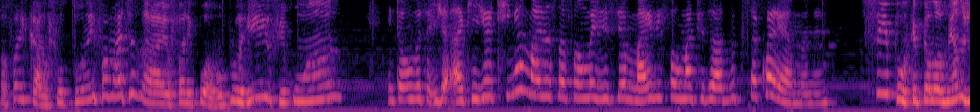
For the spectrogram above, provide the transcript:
Eu falei, cara, o futuro é informatizar. Eu falei, pô, vou pro Rio, fico um ano. Então você já, aqui já tinha mais essa forma de ser mais informatizado do que Saquarema, né? Sim, porque pelo menos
